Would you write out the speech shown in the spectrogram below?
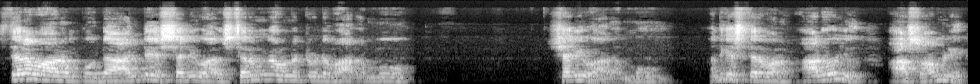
స్థిర వారం పూట అంటే శనివారం స్థిరంగా ఉన్నటువంటి వారము శనివారము. అందుకే స్థిరవారం. ఆ రోజు ఆ స్వామిని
